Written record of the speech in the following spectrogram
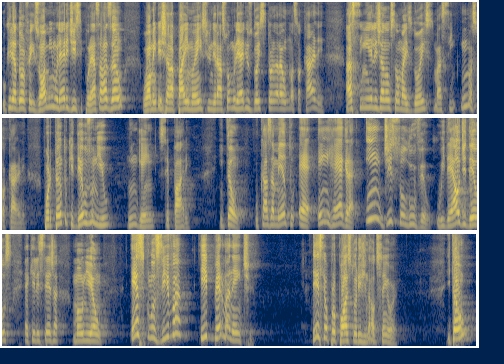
o Criador fez homem e mulher e disse: Por essa razão o homem deixará pai e mãe, se unirá à sua mulher e os dois se tornarão uma só carne. Assim eles já não são mais dois, mas sim uma só carne. Portanto, que Deus uniu, ninguém separe. Então, o casamento é, em regra, indissolúvel. O ideal de Deus é que ele seja uma união exclusiva e permanente. Esse é o propósito original do Senhor. Então,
